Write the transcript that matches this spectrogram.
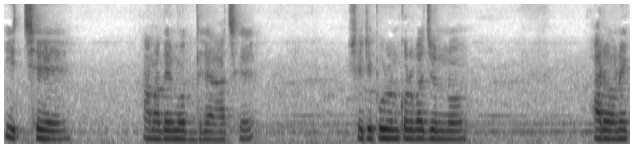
ইচ্ছে আমাদের মধ্যে আছে, সেটি পূরণ করবার জন্য আরও অনেক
